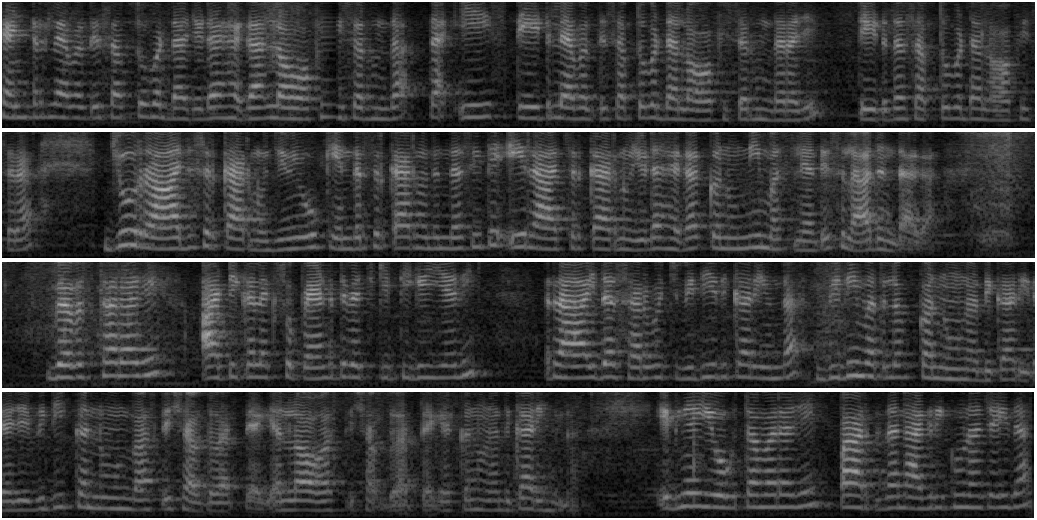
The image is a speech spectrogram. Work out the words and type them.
ਸੈਂਟਰ ਲੈਵਲ ਤੇ ਸਭ ਤੋਂ ਵੱਡਾ ਜਿਹੜਾ ਹੈਗਾ ਲਾਅ ਆਫੀਸਰ ਹੁੰਦਾ। ਤਾਂ ਇਹ ਸਟੇਟ ਲੈਵਲ ਤੇ ਸਭ ਤੋਂ ਵੱਡਾ ਲਾਅ ਆਫੀਸਰ ਹੁੰਦਾ ਰਾਜੀ। ਸਟੇਟ ਦਾ ਸਭ ਤੋਂ ਵੱਡਾ ਲਾਅ ਆਫੀਸਰ ਆ। ਜੋ ਰਾਜ ਸਰਕਾਰ ਨੂੰ, ਜਿਵੇਂ ਉਹ ਕੇਂਦਰ ਸਰਕਾਰ ਨੂੰ ਦਿੰਦਾ ਸੀ ਤੇ ਇਹ ਰਾਜ ਸਰਕਾਰ ਨੂੰ ਜਿਹੜਾ ਹੈਗਾ ਕਾਨੂੰਨੀ ਮਸਲਿਆਂ ਤੇ ਸਲਾਹ ਦਿੰਦਾ ਹੈਗਾ। ਵਿਵਸਥਾ ਰਾਜੇ ਆਰਟੀਕਲ 165 ਦੇ ਵਿੱਚ ਕੀਤੀ ਗਈ ਹੈ ਇਹਦੀ। ਰਾਜ ਦਾ ਸਰਵਉੱਚ ਵਿਧੀ ਅਧਿਕਾਰੀ ਹੁੰਦਾ। ਵਿਧੀ ਮਤਲਬ ਕਾਨੂੰਨ ਅਧਿਕਾਰੀ ਰਾਜੇ। ਵਿਧੀ ਕਾਨੂੰਨ ਵਾਸਤੇ ਸ਼ਬਦ ਵਰਤਿਆ ਗਿਆ ਲਾਅ ਵਾਸਤੇ ਸ਼ਬਦ ਵਰਤਿਆ ਗਿਆ, ਕਾਨੂੰਨ ਅਧਿਕਾਰੀ ਹੁੰਦਾ। ਇਹਦੀਆਂ ਯੋਗਤਾਵਾਂ ਰਾਜੇ, ਭਾਰਤ ਦਾ ਨਾਗਰਿਕ ਹੋਣਾ ਚਾਹੀਦਾ।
